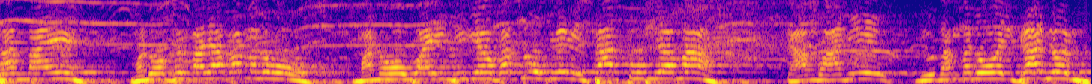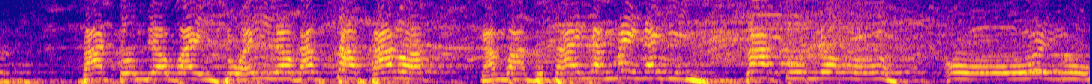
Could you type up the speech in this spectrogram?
ทันไหมมโนขึ้นมาแล้วครับมโนมโนไวทีเดียวครับลูกนี้สัตว์ตุ่มเดียวมาจังหวะนี้อยู่ทางมโนอีกครั้งหนึ่งสัตว์ตุ่มเดียวไปสวยแล้วครับสับขาหลอกจังหวะสุดท้ายยังไม่ได้ยิงสัตว์ตุ่มเดียวโอ้ยลูก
